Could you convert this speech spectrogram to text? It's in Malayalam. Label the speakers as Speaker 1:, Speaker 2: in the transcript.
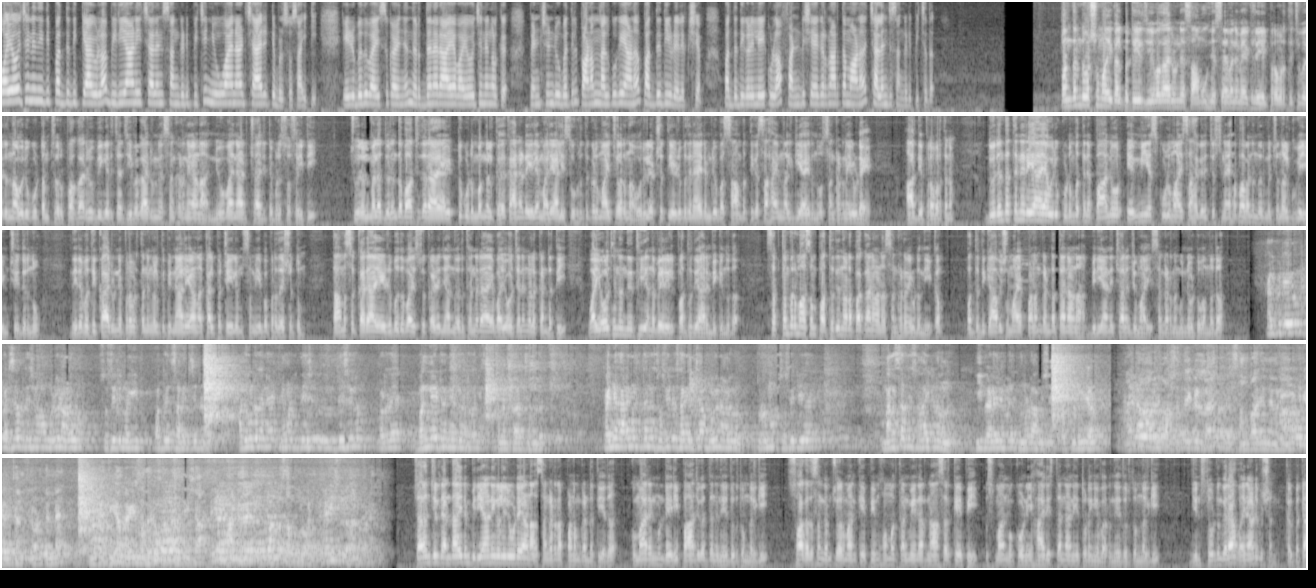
Speaker 1: വയോജന നിധി പദ്ധതിക്കായുള്ള ബിരിയാണി ചലഞ്ച് സംഘടിപ്പിച്ച് ന്യൂ വയനാട് ചാരിറ്റബിൾ സൊസൈറ്റി. എഴുപത് വയസ്സു കഴിഞ്ഞ് നിർധനരായ വയോജനങ്ങൾക്ക് പെൻഷൻ രൂപത്തിൽ പണം നൽകുകയാണ് പദ്ധതിയുടെ ലക്ഷ്യം. പദ്ധതികളിലേക്കുള്ള ഫണ്ട് ശേഖരണാർത്ഥമാണ് ചലഞ്ച് സംഘടിപ്പിച്ചത്.
Speaker 2: പന്ത്രണ്ട് വർഷമായി കൽപ്പറ്റയിൽ ജീവകാരുണ്യ സാമൂഹ്യ സേവന മേഖലയിൽ പ്രവർത്തിച്ചു വരുന്ന ഒരു കൂട്ടം ചെറുപ്പക്കാർ രൂപീകരിച്ച ജീവകാരുണ്യ സംഘടനയാണ് new Wayanad charitable society. Chooralmala ദുരന്തബാധിതരായ എട്ട് കുടുംബങ്ങൾക്ക് കാനഡയിലെ മലയാളി സുഹൃത്തുക്കളുമായി ചേർന്ന് ഒരു ലക്ഷത്തി എഴുപതിനായിരം രൂപ സാമ്പത്തിക സഹായം നൽകിയായിരുന്നു സംഘടനയുടെ ആദ്യ പ്രവർത്തനം. ദുരന്തത്തിനിരയായ ഒരു കുടുംബത്തിന് പാനൂർ എം ഇ എസ് സ്കൂളുമായി സഹകരിച്ച് സ്നേഹഭവനം നിർമ്മിച്ചു നൽകുകയും ചെയ്തിരുന്നു. നിരവധി കാരുണ്യ പ്രവർത്തനങ്ങൾക്ക് പിന്നാലെയാണ് കൽപ്പറ്റയിലും സമീപ പ്രദേശത്തും താമസക്കാരായ എഴുപത് വയസ്സു കഴിഞ്ഞ നിർധനരായ വയോജനങ്ങളെ കണ്ടെത്തി വയോജന നിധി എന്ന പേരിൽ പദ്ധതി ആരംഭിക്കുന്നത്. സെപ്റ്റംബർ മാസം പദ്ധതി നടപ്പാക്കാനാണ് സംഘടനയുടെ നീക്കം. പദ്ധതിക്ക് ആവശ്യമായ പണം കണ്ടെത്താനാണ് ബിരിയാണി ചാലഞ്ചുമായി സംഘടന മുന്നോട്ട് വന്നത്.
Speaker 3: കൽപ്പറ്റയിലും പരിസര പ്രദേശങ്ങളിലും മുഴുവൻ ആളുകളും സൊസൈറ്റിയുമായി പദ്ധതി സഹകരിച്ചിട്ടുണ്ട്. അതുകൊണ്ട് തന്നെ ഞങ്ങൾ വിദേശ വിദേശത്തിലും വളരെ ഭംഗിയായിട്ട് തന്നെ ഞങ്ങൾക്ക് നടത്താൻ സ്ഥലം സാധിച്ചിട്ടുണ്ട്. കഴിഞ്ഞ കാലങ്ങളിൽ തന്നെ സൊസൈറ്റി സഹകരിച്ച മുഴുവൻ ആളുകളും തുടർന്നും സൊസൈറ്റിയെ മനസ്സറിഞ്ഞ് സഹായിക്കണമെന്ന് ഈ വേളയിൽ ഞങ്ങൾ നിങ്ങളോട് ആവശ്യപ്പെടുകയാണ്.
Speaker 4: ആ ഒരു വർഷത്തേക്കുള്ള ഒരു സമ്പാദ്യം ഞങ്ങളുടെ ഈ ബിരിയാണി ചാൻസിലൂടെ തന്നെ എത്തിക്കാൻ കഴിയുന്നത് നല്ല
Speaker 2: ചലഞ്ചിൽ രണ്ടായിരം ബിരിയാണികളിലൂടെയാണ് സംഘടന പണം കണ്ടെത്തിയത്. കുമാരൻ മുണ്ടേരി പാചകത്തിന് നേതൃത്വം നൽകി. സ്വാഗത സംഘം chairman K P Muhammad convener Nasar K P Usman Mukkoni Haris Thannani തുടങ്ങിയവർ നേതൃത്വം നൽകി. ജിൻസ് തോട്ടുങ്കര വയനാട് വിഷൻ കൽപ്പറ്റ.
